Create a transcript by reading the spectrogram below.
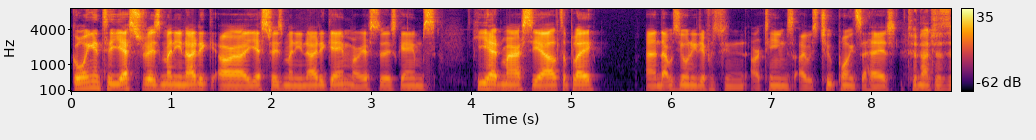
going into yesterday's Man United or yesterday's Man United game or yesterday's games, he had Martial to play, and that was the only difference between our teams. I was two points ahead. So not just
